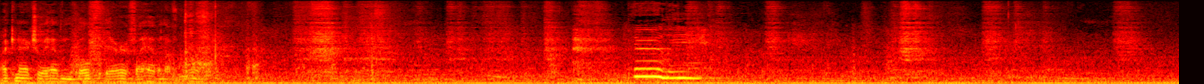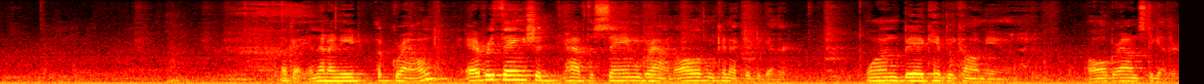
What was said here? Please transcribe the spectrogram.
I can actually have them both there if I have enough room. Barely. Okay, and then I need a ground. Everything should have the same ground, all of them connected together. One big hippie commune, all grounds together.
